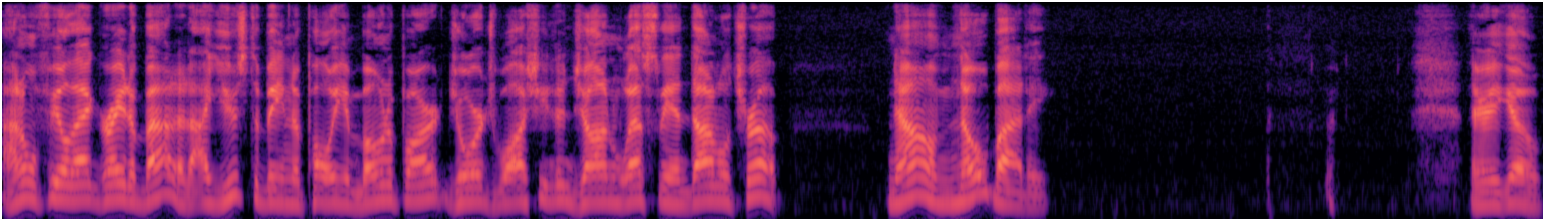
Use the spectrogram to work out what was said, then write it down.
I don't feel that great about it. I used to be Napoleon Bonaparte, George Washington, John Wesley, and Donald Trump. Now I'm nobody. there you go.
